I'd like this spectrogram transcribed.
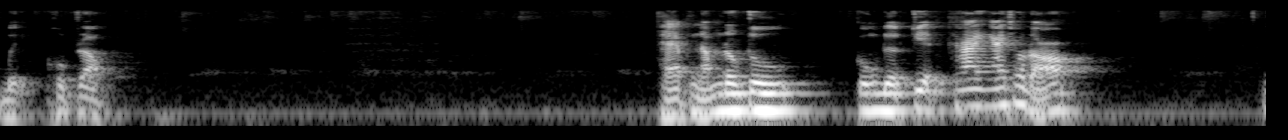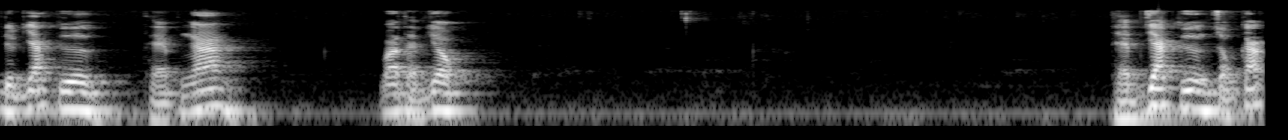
bởi hộp rộng. Thép nắm đầu trụ cũng được triển khai ngay sau đó. Được gia cường thép ngang và thép dọc. Thép gia cường chống cắt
